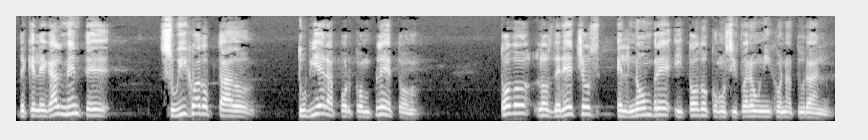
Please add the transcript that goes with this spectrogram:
de que legalmente su hijo adoptado tuviera por completo todos los derechos, el nombre y todo como si fuera un hijo natural.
